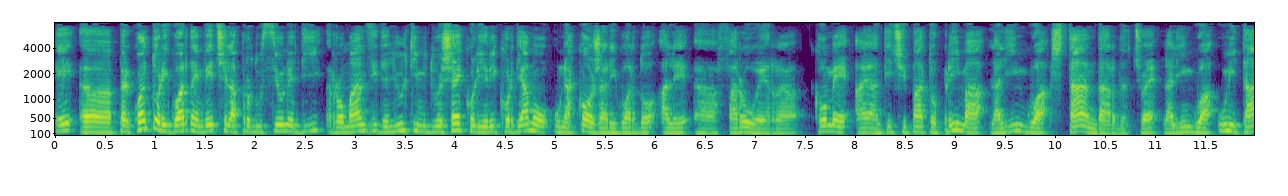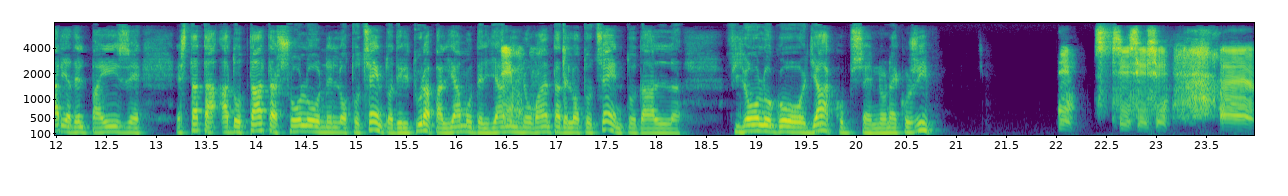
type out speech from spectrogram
E uh, per quanto riguarda invece la produzione di romanzi degli ultimi due secoli, ricordiamo una cosa riguardo alle uh, Faroer. Come hai anticipato prima, la lingua standard, cioè la lingua unitaria del paese, è stata adottata solo nell'Ottocento, addirittura parliamo degli anni 90 dell'Ottocento, dal filologo Jacobsen, non è così? Sì, sì, sì. Eh,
